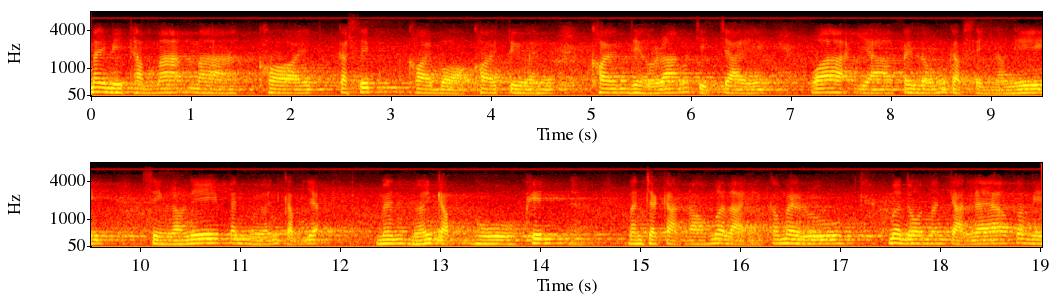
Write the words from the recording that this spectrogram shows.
ไม่มีธรรมะมาคอยกระซิบคอยบอกคอยเตือน คอยเดี่ยวรั้งจิตใจ ว่าอย่าไปหลงกับสิ่งเหล่านี้ สิ่งเหล่านี้เป็นเหมือนกับเหมือนเหมือนกับงูพิษมันจะกัดเราเมื่อไหร่ก็ไม่รู้ เมื่อโดนมันกัดแล้วก็มี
